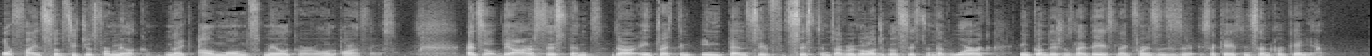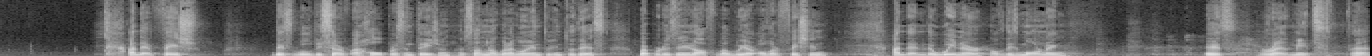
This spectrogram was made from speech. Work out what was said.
Or find substitutes for milk, like almond milk or other things. And so there are systems, there are interesting intensive systems, agroecological systems that work in conditions like this, like for instance a, a case in central Kenya. And then fish, this will deserve a whole presentation, so I'm not going to go into, into this. We're producing enough, but we are overfishing. And then the winner of this morning is red meat. Eh?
